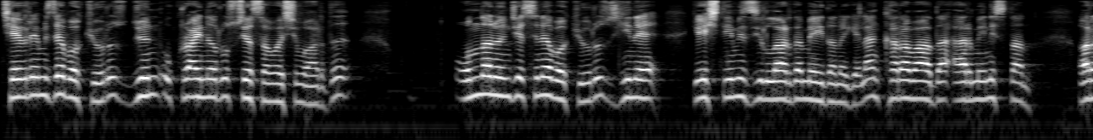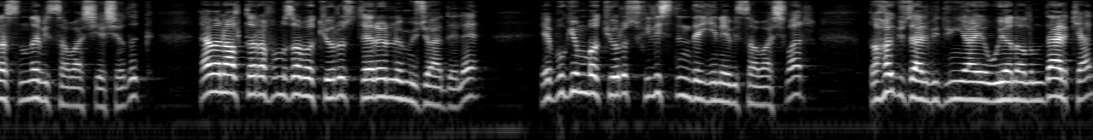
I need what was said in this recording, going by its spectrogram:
çevremize bakıyoruz. Dün Ukrayna-Rusya savaşı vardı. Ondan öncesine bakıyoruz. Yine geçtiğimiz yıllarda meydana gelen Karabağ'da Ermenistan arasında bir savaş yaşadık. Hemen alt tarafımıza bakıyoruz terörle mücadele. E bugün bakıyoruz Filistin'de yine bir savaş var. Daha güzel bir dünyaya uyanalım derken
